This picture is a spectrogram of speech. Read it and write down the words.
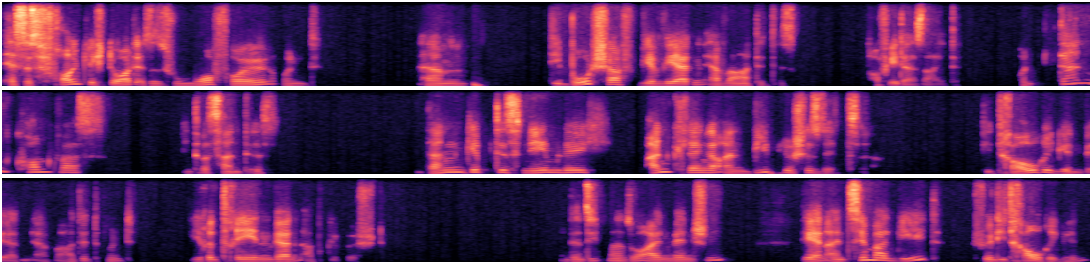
es ist freundlich dort, es ist humorvoll und ähm, die Botschaft, wir werden erwartet, ist auf jeder Seite. Und dann kommt was Interessantes. Dann gibt es nämlich Anklänge an biblische Sätze. Die Traurigen werden erwartet und ihre Tränen werden abgewischt. Und dann sieht man so einen Menschen, der in ein Zimmer geht für die Traurigen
